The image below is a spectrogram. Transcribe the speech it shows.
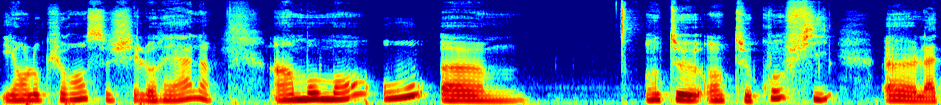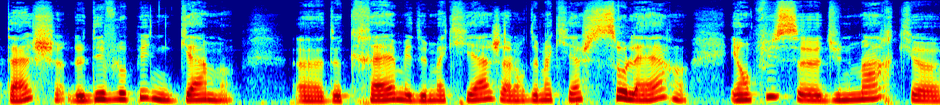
et en l'occurrence chez L'Oréal, un moment où on te, on te confie la tâche de développer une gamme euh, de crème et de maquillage, alors de maquillage solaire, et en plus euh, d'une marque euh,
